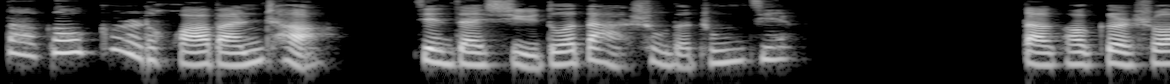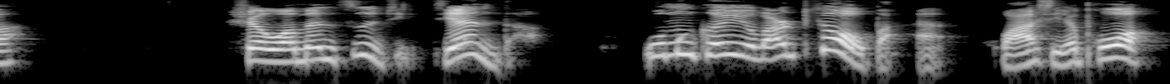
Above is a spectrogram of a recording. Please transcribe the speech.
大高个儿的滑板场建在许多大树的中间。大高个儿说：“是我们自己建的，我们可以玩跳板、滑斜坡、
